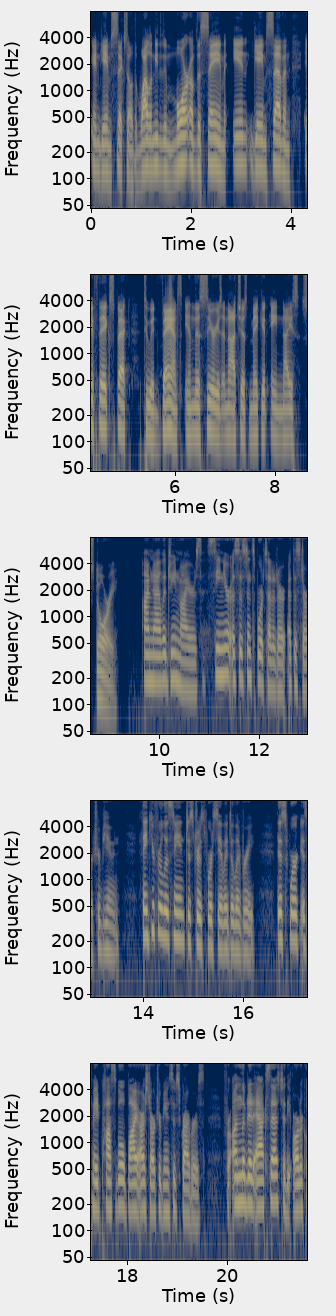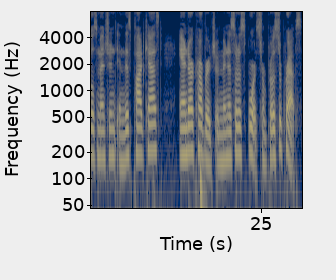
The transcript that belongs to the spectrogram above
in Game Six. So the Wild need to do more of the same in Game Seven if they expect to advance in this series and not just make it a nice story. I'm Naila-Jean Meyers, Senior Assistant Sports Editor at the Star Tribune. Thank you for listening to Strib Sports Daily Delivery. This work is made possible by our Star Tribune subscribers. For unlimited access to the articles mentioned in this podcast and our coverage of Minnesota sports from pros to preps,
